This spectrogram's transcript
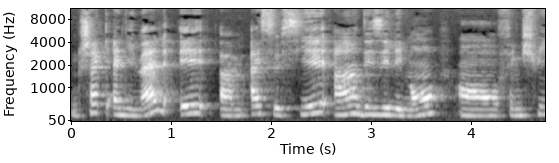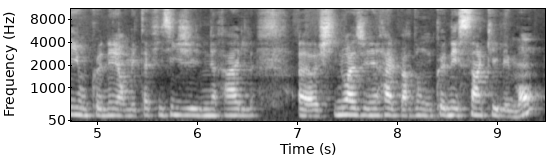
Donc chaque animal est euh, associé à un des éléments. En feng shui, on connaît en métaphysique générale, euh, chinoise générale, pardon, on connaît cinq éléments.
